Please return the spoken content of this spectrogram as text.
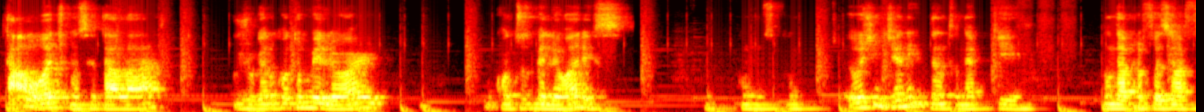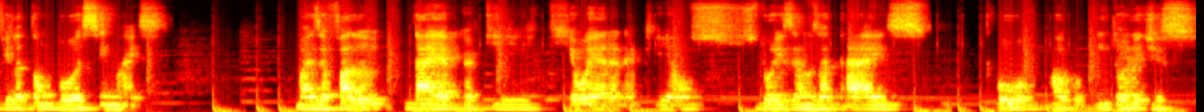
Tá ótimo, você tá lá jogando contra o melhor, contra os melhores. Hoje em dia nem tanto, né? Porque não dá para fazer uma fila tão boa assim mais. Mas eu falo da época que, que eu era, né? Que é uns dois anos atrás, ou algo em torno disso.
